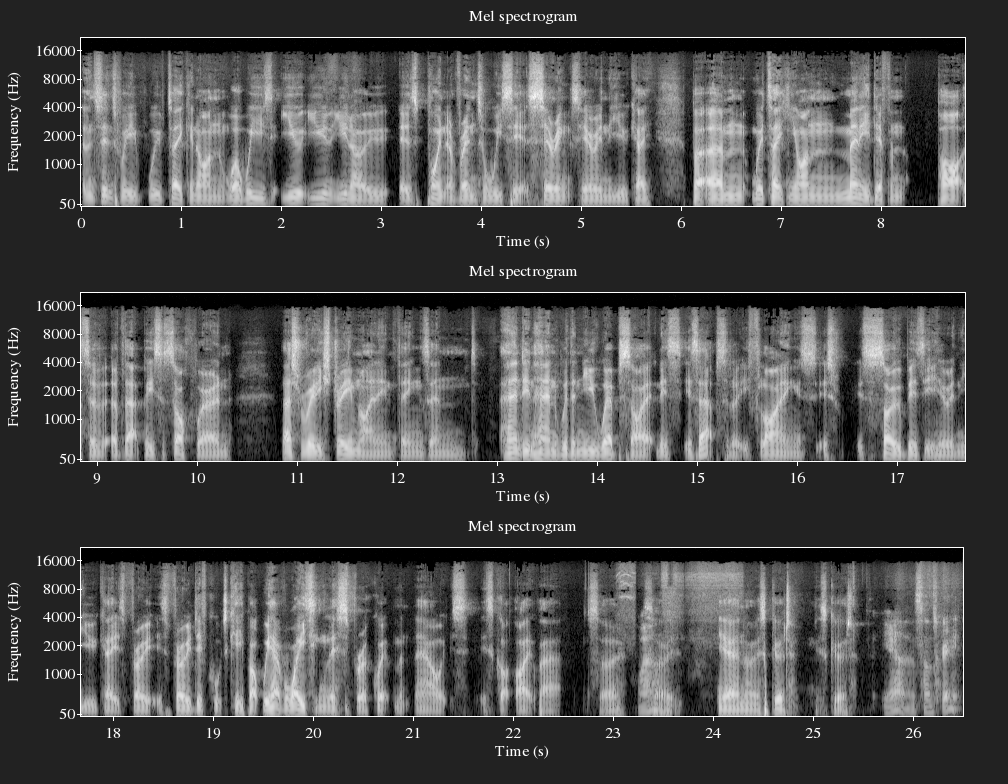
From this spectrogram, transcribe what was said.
and since we've we've taken on well we you you you know as point of rental we see it syrinx here in the uk but um we're taking on many different parts of, of that piece of software and that's really streamlining things and hand in hand with a new website and it's it's absolutely flying. It's it's it's so busy here in the uk it's very it's very difficult to keep up. We have a waiting list for equipment now. It's it's got like that. So wow. so yeah no it's good. It's good. Yeah that sounds great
